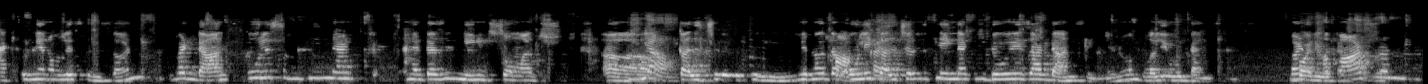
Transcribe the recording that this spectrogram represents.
acting and all is concerned. But dance school is something that doesn't need so much uh, yeah. cultural thing. You know, the huh, only cultural thing that we do is our dancing. You know, Bollywood dancing. But Bollywood apart dancing. from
